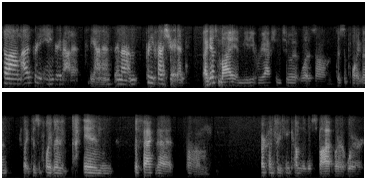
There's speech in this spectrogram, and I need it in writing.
So um, I was pretty angry about it, to be honest, and um, pretty frustrated. I guess my immediate reaction to it was um, disappointment, like disappointment in the fact that um, our country can come to this spot where we're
